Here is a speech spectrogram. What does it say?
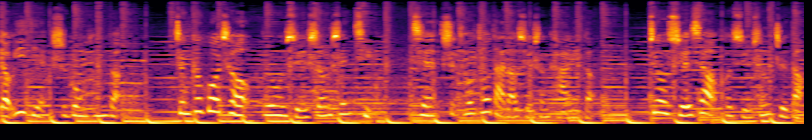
有一点是共通的：整个过程不用学生申请，钱是偷偷打到学生卡里的，只有学校和学生知道。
